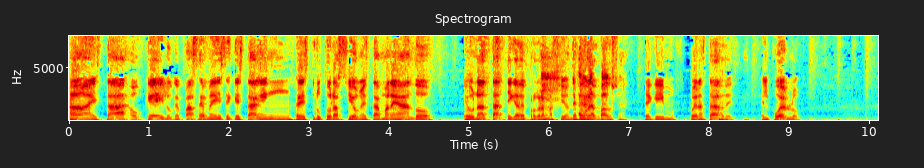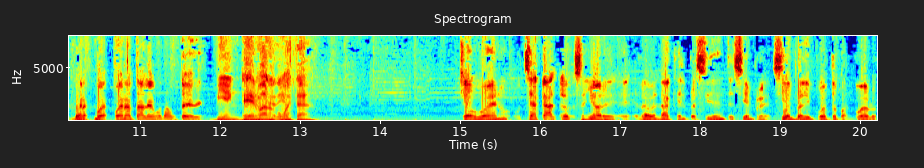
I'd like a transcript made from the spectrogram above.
Ah, está, ok. Lo que pasa es que me dicen que están en reestructuración, están manejando eh, una táctica de programación. ¿De Hay una pausa. Seguimos. Buenas tardes. El pueblo. buenas tardes, ¿cómo están ustedes? Bien. Eh, hermano, ¿cómo está? Qué bueno. Si acaso, eh, señores, eh, la verdad que el presidente siempre, siempre dispuesto para el pueblo.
